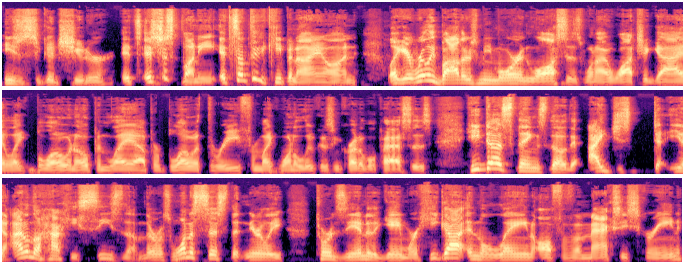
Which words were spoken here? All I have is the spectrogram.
he's just a good shooter. It's it's just funny. It's something to keep an eye on. Like it really bothers me more in losses when I watch a guy like blow an open layup or blow a three from like one of Luka's incredible passes. He does things though that I just you know, I don't know how he sees them. There was one assist that nearly towards the end of the game where he got in the lane off of a maxi screen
